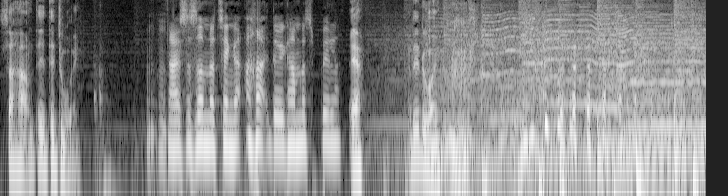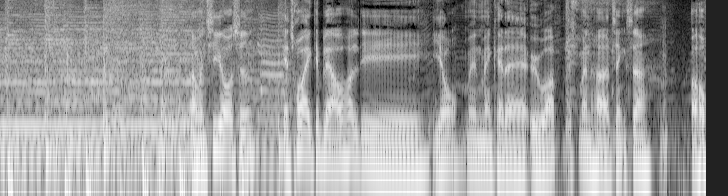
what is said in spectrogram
så har det, det dur ikke. Nej, så sidder man og tænker, nej, det er jo ikke ham, der spiller. Ja, og det dur ikke. Når man 10 år siden. Jeg tror ikke, det bliver afholdt i, i år, men man kan da øve op, hvis man har tænkt sig. Og,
